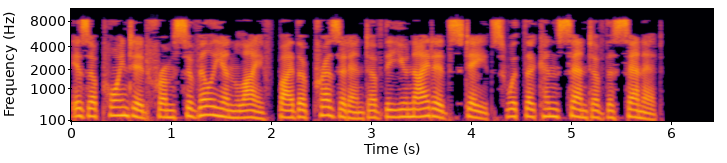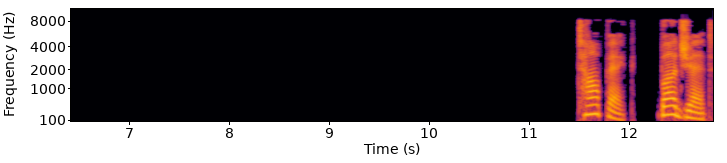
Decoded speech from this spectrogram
is appointed from civilian life by the President of the United States with the consent of the Senate. Budget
